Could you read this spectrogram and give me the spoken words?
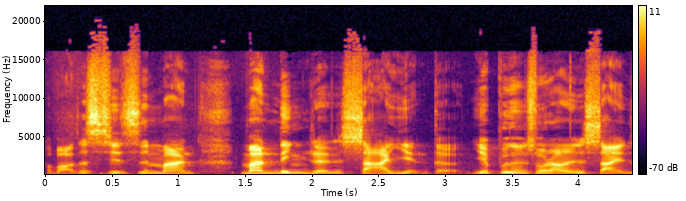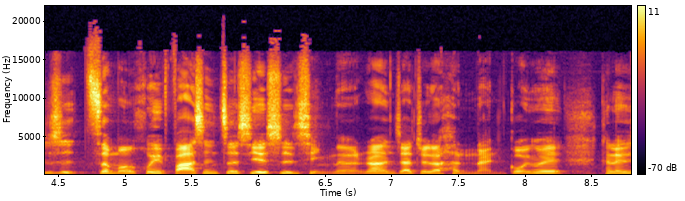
好不好？这其实是蛮蛮令人傻眼的，也不能说让人傻眼，就是怎么会发生这些事情呢？让人家觉得很难过，因为可能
